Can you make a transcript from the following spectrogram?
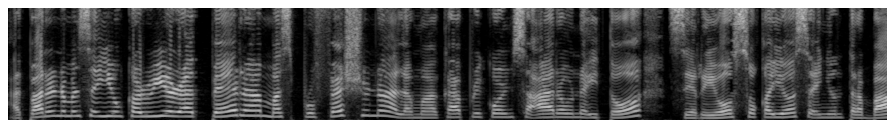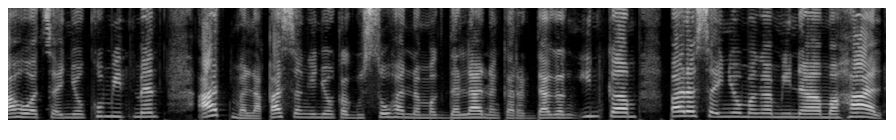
At para naman sa iyong career at pera, mas professional ang mga Capricorn sa araw na ito. Seryoso kayo sa inyong trabaho at sa inyong commitment at malakas ang inyong kagustuhan na magdala ng karagdagang income para sa inyong mga minamahal.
